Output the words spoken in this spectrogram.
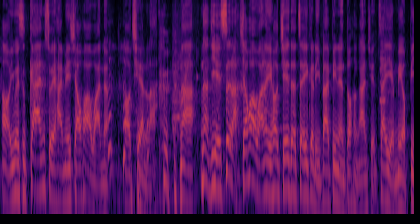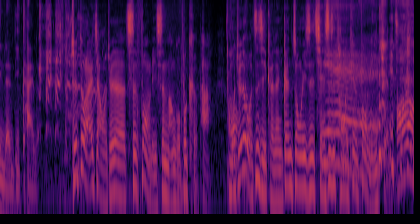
哦，因为是干，所以还没消化完呢，抱歉啦。那那也是啦，消化完了以后，接着这一个礼拜病人都很安全，再也没有病人离开了。其实对我来讲，我觉得吃凤梨、吃芒果不可怕。我觉得我自己可能跟中医师前世是同一片凤梨田哦。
